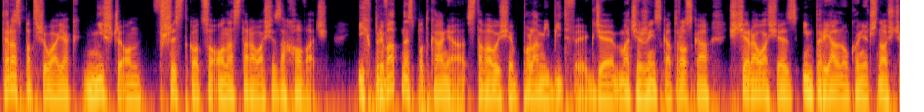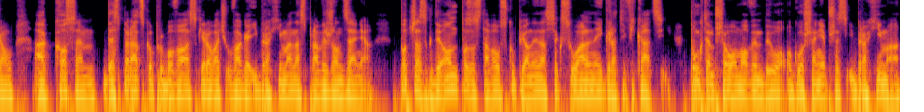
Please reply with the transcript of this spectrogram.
teraz patrzyła, jak niszczy on wszystko, co ona starała się zachować. Ich prywatne spotkania stawały się polami bitwy, gdzie macierzyńska troska ścierała się z imperialną koniecznością, a Kosem desperacko próbowała skierować uwagę Ibrahima na sprawy rządzenia, podczas gdy on pozostawał skupiony na seksualnej gratyfikacji. Punktem przełomowym było ogłoszenie przez Ibrahima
